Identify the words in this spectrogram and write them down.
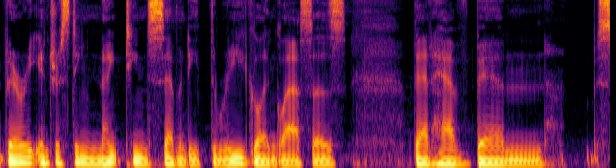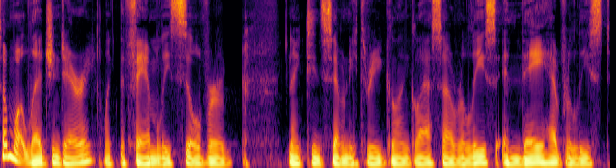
very interesting 1973 Glenglassaughs that have been somewhat legendary, like the Family Silver 1973 Glenglassaugh release, and they have released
